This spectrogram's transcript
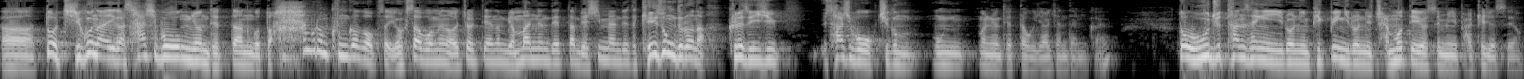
어, 또 지구 나이가 45억 년 됐다는 것도 아무런 근거가 없어요. 역사 보면 어쩔 때는 몇만 년 됐다, 몇십만 년 됐다 계속 늘어나. 그래서 20, 45억 지금 억만 년 됐다고 이야기한다니까요. 또 우주 탄생의 이론인 빅뱅 이론이 잘못되었음이 밝혀졌어요.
